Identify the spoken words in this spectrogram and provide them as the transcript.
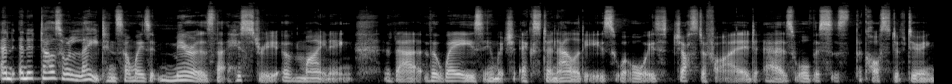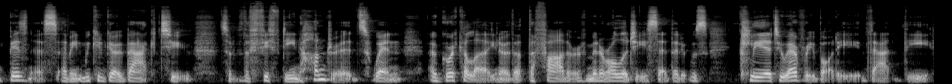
And, and it does relate in some ways, it mirrors that history of mining, that the ways in which externalities were always justified as, well, this is the cost of doing business. I mean, we could go back to sort of the 1500s when Agricola, you know, the, the father of mineralogy said that it was clear to everybody that the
